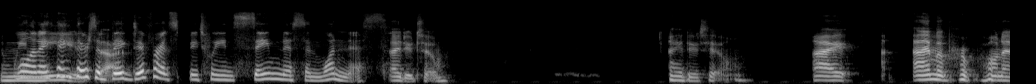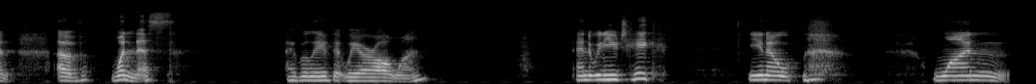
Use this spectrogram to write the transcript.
And we well, and I think there's that. a big difference between sameness and oneness. I do too. I do too. I I'm a proponent of oneness. I believe that we are all one. And when you take, you know, one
